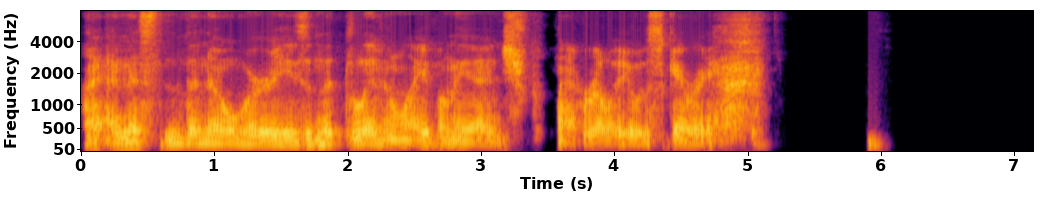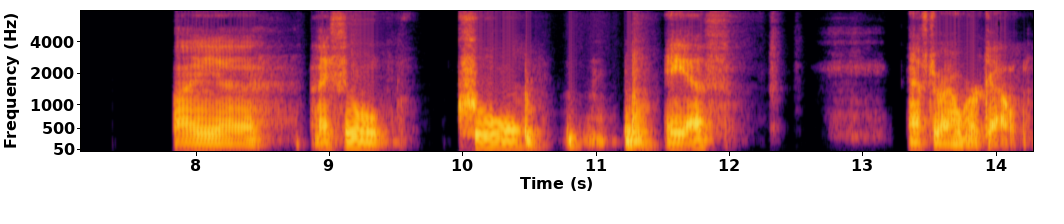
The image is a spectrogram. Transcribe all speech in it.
I, I miss the no worries and the living life on the edge. Not really. It was scary. I, uh, I feel cool AF after I work out.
